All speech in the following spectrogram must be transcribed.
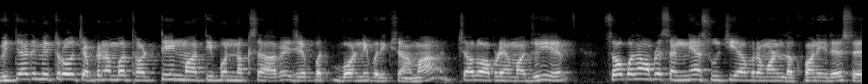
વિદ્યાર્થી મિત્રો ચેપ્ટર નંબર થર્ટીનમાંથી પણ નકશા આવે છે બોર્ડની પરીક્ષામાં. ચાલો આપણે એમાં જોઈએ. સૌપ્રથમ આપણે સંજ્ઞા સૂચિ આ પ્રમાણે લખવાની રહેશે.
